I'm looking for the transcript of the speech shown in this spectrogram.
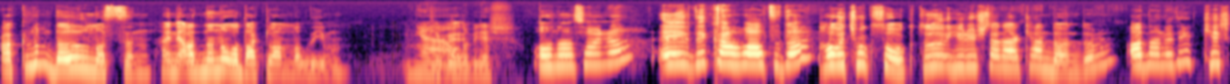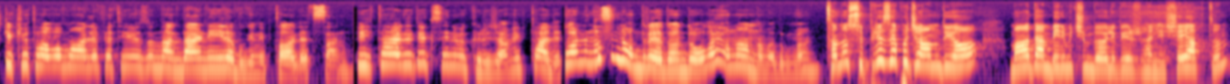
aklım dağılmasın. Hani Adnan'a odaklanmalıyım. ya Gibi. olabilir. Ondan sonra evde kahvaltıda hava çok soğuktu. Yürüyüşten erken döndüm. Adnan da diyor keşke kötü hava muhalefeti yüzünden derneği de bugün iptal etsen. Bihter de diyor ki seni mi kıracağım iptal et. Sonra nasıl Londra'ya döndü olay onu anlamadım ben. Sana sürpriz yapacağım diyor. Madem benim için böyle bir hani şey yaptın.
